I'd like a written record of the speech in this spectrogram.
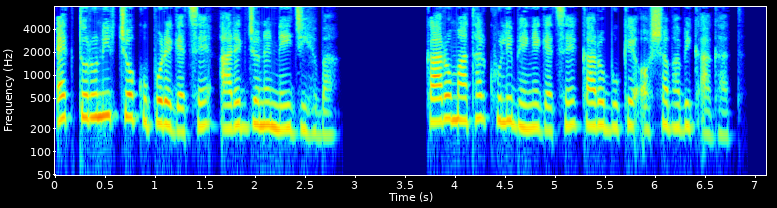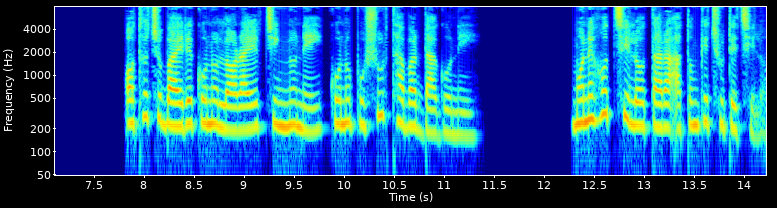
এক তরুণীর চোখ উপরে গেছে, আরেকজনের নেই জিহবা। কারও মাথার খুলি ভেঙে গেছে, কারও বুকে অস্বাভাবিক আঘাত। অথচ বাইরে কোনো লড়াইয়ের চিহ্ন নেই, কোনো পশুর থাবার দাগও নেই। মনে হচ্ছিল তারা আতঙ্কে ছুটেছিল।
